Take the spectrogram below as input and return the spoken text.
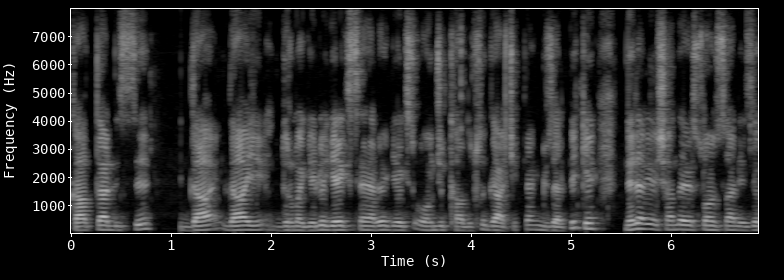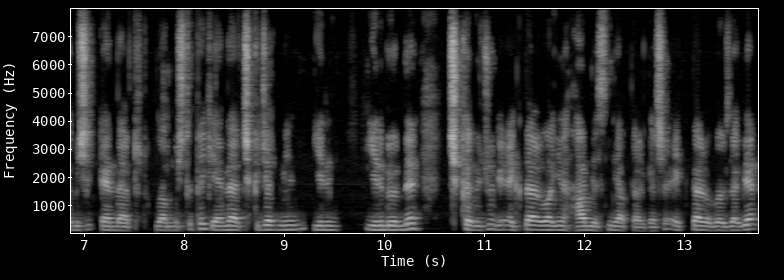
Gaplar dizisi daha, daha iyi duruma geliyor. Gerek senaryo gerekse oyuncu kadrosu gerçekten güzel. Peki neler yaşandı? Evet son sahne izlemiştik. Enver tutuklanmıştı. Peki Enver çıkacak mı? Yeni, yeni bölümde çıkabilir. Çünkü Ekber Baba yine hamlesini yaptı arkadaşlar. Ekber Baba özellikle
